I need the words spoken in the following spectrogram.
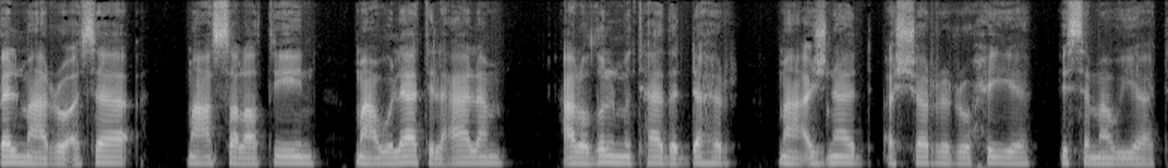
بل مع الرؤساء مع السلاطين مع ولاة العالم على ظلمة هذا الدهر مع أجناد الشر الروحية في السماويات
